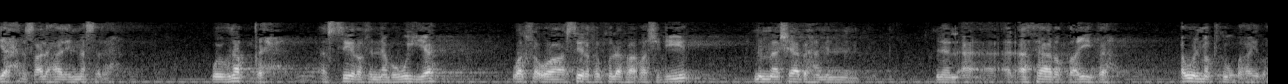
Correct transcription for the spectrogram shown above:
يحرص على هذه المسألة وينقح السيرة النبوية وسيرة الخلفاء الراشدين مما شابه من من الآ- الآثار الضعيفة أو المكتوبة أيضا.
